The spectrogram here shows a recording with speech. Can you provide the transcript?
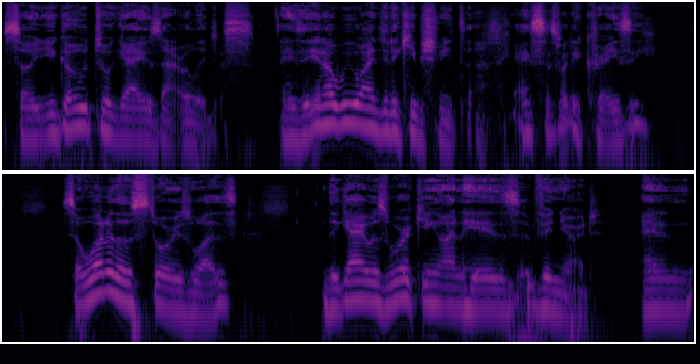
so you go to a guy who's not religious. And he said, You know, we want you to keep. The guy says, What are you crazy? So one of those stories was the guy was working on his vineyard. And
